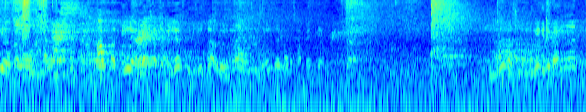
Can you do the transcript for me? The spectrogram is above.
Iya kalau kalau apa? miliar, satu miliar 10 juta udah lumayan, udah dapat sampai tiap. Dulu pas gede banget.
